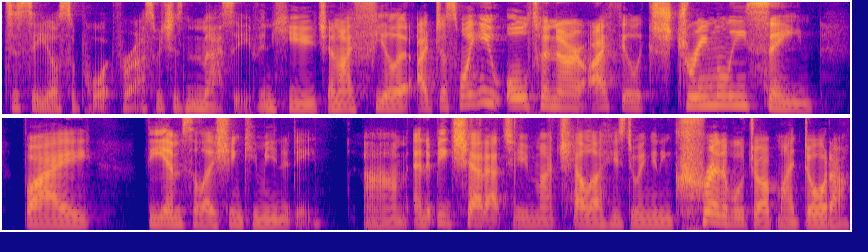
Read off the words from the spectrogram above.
to see your support for us, which is massive and huge. And I feel it. I just want you all to know I feel extremely seen by the Emsolation community. Um, and a big shout out to Marcella, who's doing an incredible job, my daughter,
